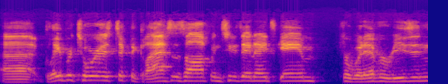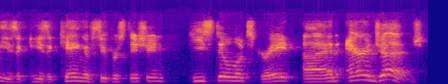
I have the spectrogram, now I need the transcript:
Uh, Gleyber Torres took the glasses off in Tuesday night's game for whatever reason. He's a, he's a king of superstition. He still looks great. Uh, and Aaron Judge,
